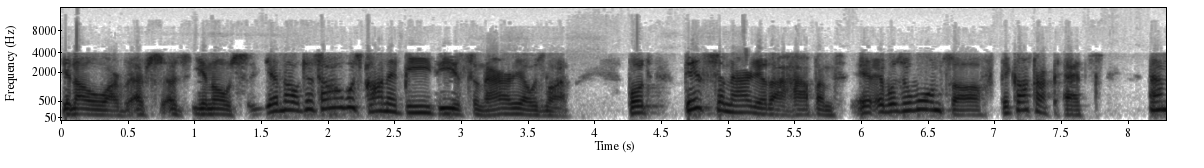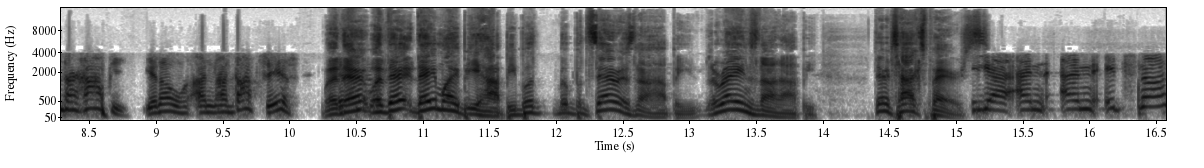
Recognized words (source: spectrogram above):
you know, or, uh, you know, you know, there's always going to be these scenarios, Niall. But this scenario that happened, it, it was a once-off. They got their pets and they're happy, you know, and, and that's it. Well, they well, they they might be happy, but, but but Sarah's not happy. Lorraine's not happy. They're taxpayers. Yeah, and and it's not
